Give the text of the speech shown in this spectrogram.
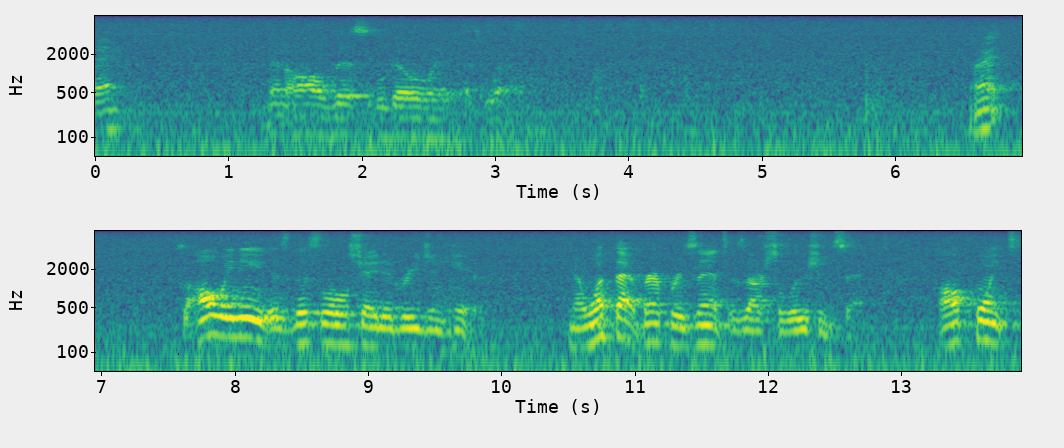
Okay? Then all this will go away as well. Alright? So all we need is this little shaded region here. Now what that represents is our solution set. All points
